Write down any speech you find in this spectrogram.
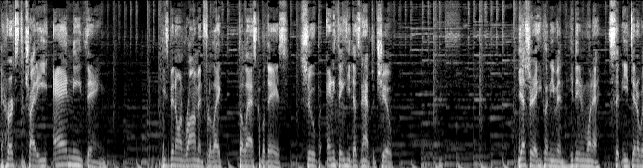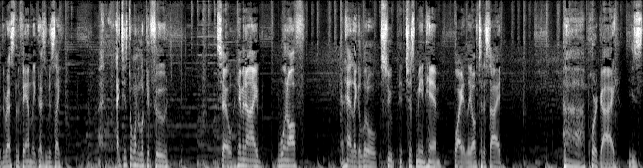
It hurts to try to eat anything. He's been on ramen for like the last couple days. Soup, anything he doesn't have to chew. Yesterday, he couldn't even, he didn't want to sit and eat dinner with the rest of the family because he was like, I, I just don't want to look at food. So him and I went off and had like a little soup, just me and him, quietly off to the side. Ah, poor guy. He's.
